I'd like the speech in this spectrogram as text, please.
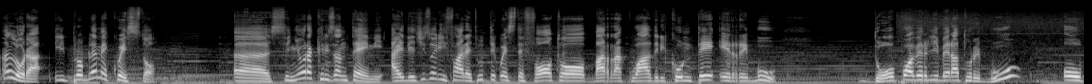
Allora, il problema è questo. Uh, signora Crisantemi, hai deciso di fare tutte queste foto barra quadri con te e Rebu dopo aver liberato Rebu? O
